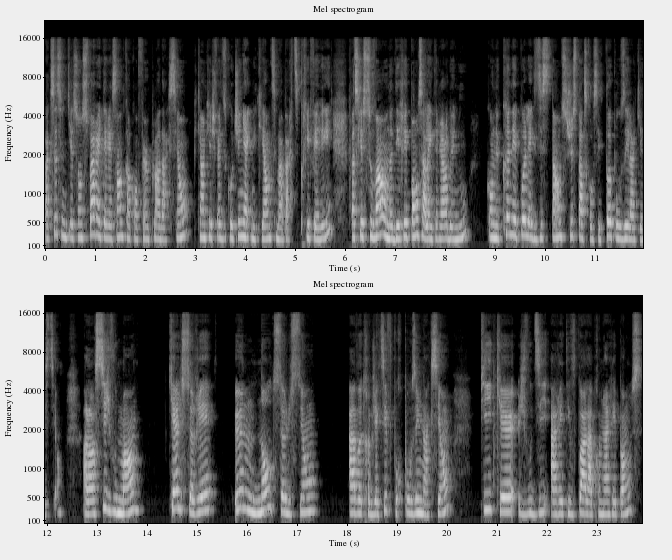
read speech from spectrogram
Fait que ça, c'est une question super intéressante quand on fait un plan d'action. Puis quand je fais du coaching avec mes clientes, c'est ma partie préférée. Parce que souvent, on a des réponses à l'intérieur de nous qu'on ne connaît pas l'existence juste parce qu'on ne s'est pas posé la question. Alors, si je vous demande quelle serait une autre solution à votre objectif pour poser une action, puis que je vous dis arrêtez-vous pas à la première réponse,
